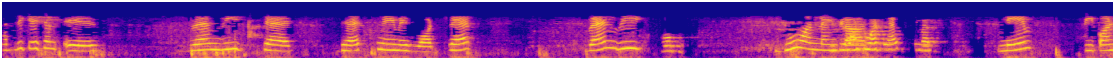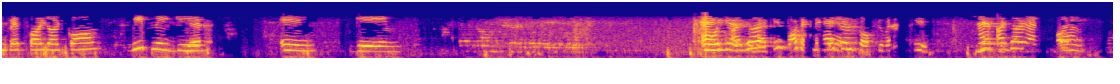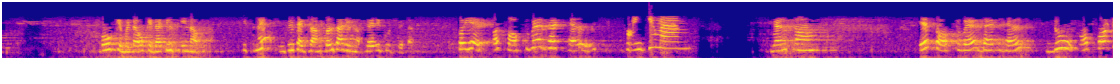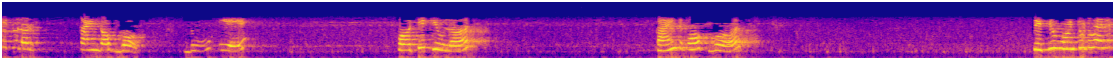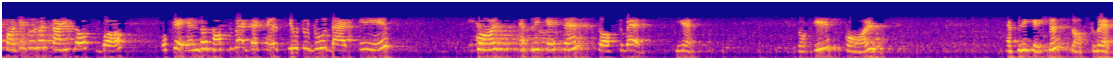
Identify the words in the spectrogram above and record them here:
application is when we check that name is WhatsApp. When we Okay. do online If you want class, that name weconfesscall.com. We play games yes, in games. And yes, so that is what application yes. software is. Yes, and other um, Okay, beta. Okay, that is enough. इसमें these examples are enough. Very good, beta. So yes, a software that helps. Thank you, ma'am. Welcome. A software that helps do a particular kind of work. Do a particular kind of work So if you want to do any particular kind of work, okay, and the software that helps you to do that is called application software. Yes. So is called application software.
